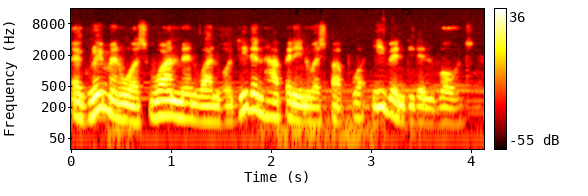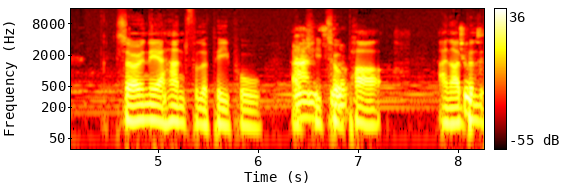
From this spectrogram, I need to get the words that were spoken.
agreement was one man, one vote. Didn't happen in West Papua, even didn't vote. So only a handful of people actually handful took part. And I believe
